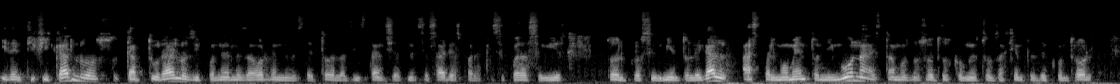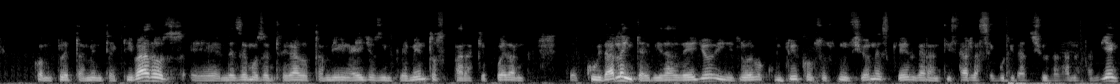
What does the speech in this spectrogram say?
identificarlos, capturarlos y ponerles a órdenes de todas las instancias necesarias para que se pueda seguir todo el procedimiento legal. Hasta el momento ninguna, estamos nosotros con nuestros agentes de control completamente activados. Eh, les hemos entregado también a ellos incrementos para que puedan eh, cuidar la integridad de ellos y luego cumplir con sus funciones, que es garantizar la seguridad ciudadana también.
